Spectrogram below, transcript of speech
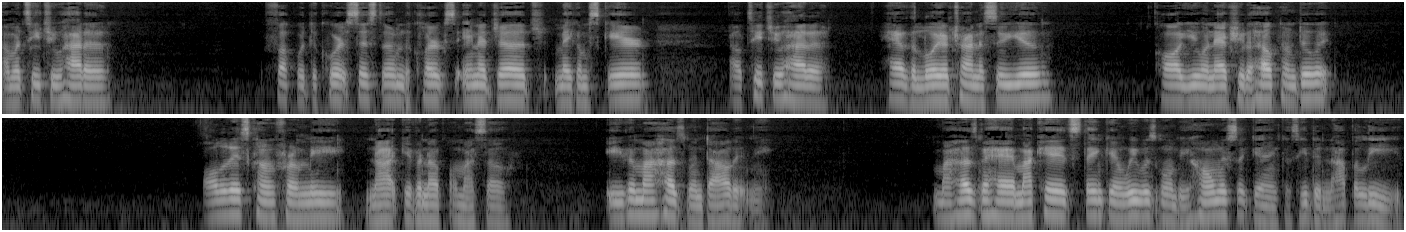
I'm going to teach you how to fuck with the court system, the clerks, and a judge, make them scared. I'll teach you how to have the lawyer trying to sue you call you and ask you to help him do it. All of this come from me not giving up on myself. Even my husband doubted me. My husband had my kids thinking we was going to be homeless again because he did not believe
